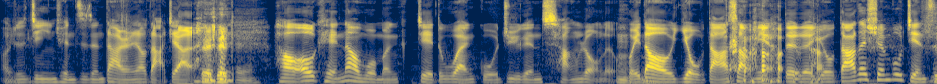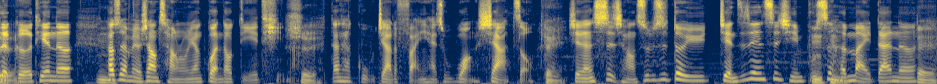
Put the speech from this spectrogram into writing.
哦，就是经营权之争，大人要打架了。对对对。好，OK，那我们解读完国巨跟长荣了，回到友达上面。对对，友达在宣布减资的隔天呢，它虽然没有像长荣一样灌到跌停，是，但它股价的反应还是往下走。对，显然市场是不是对于减资这件事情不是很买单呢？对。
